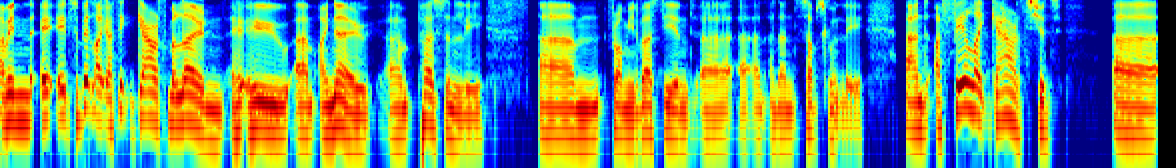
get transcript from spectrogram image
I mean, it's a bit like I think Gareth Malone, who um, I know um, personally um, from university and, uh, and, and then subsequently, and I feel like Gareth should. Uh,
